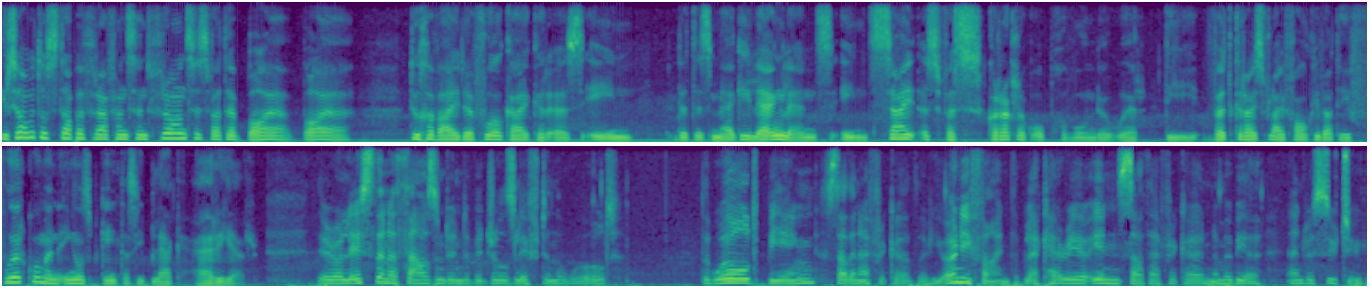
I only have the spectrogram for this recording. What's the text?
Hier saam met ons stap 'n vrou van St Francis wat 'n baie baie toegewyde voelkyker is en dit is Maggie Langlands en sy is verskriklik opgewonde oor die witkruisvleivalkie wat hier voorkom in Engels bekend as die Black Harrier. There are less than a 1000 individuals left in the world the world being Southern Africa. You only find the black harrier in South Africa, Namibia, and Lesotho.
